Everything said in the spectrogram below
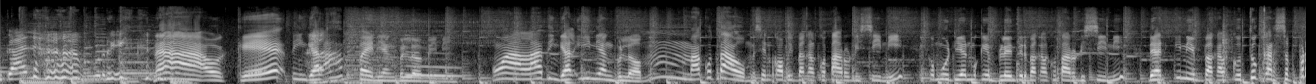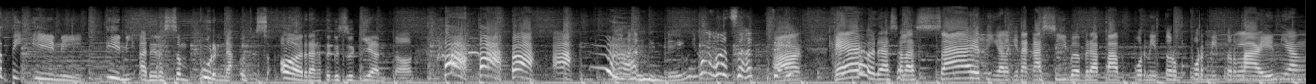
Burik. Nah, oke. Tinggal apa ini yang belum ini? Walah, tinggal ini yang belum. Hmm, aku tahu mesin kopi bakal ku taruh di sini, kemudian mungkin blender bakal ku taruh di sini, dan ini bakal kutukar seperti ini. Ini adalah sempurna untuk seorang Teguh Sugianto. Hahaha. Banding masaknya. Oke, udah selesai. Tinggal kita kasih beberapa furnitur-furnitur lain yang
